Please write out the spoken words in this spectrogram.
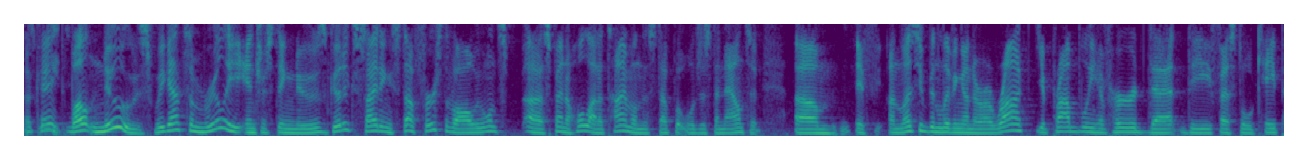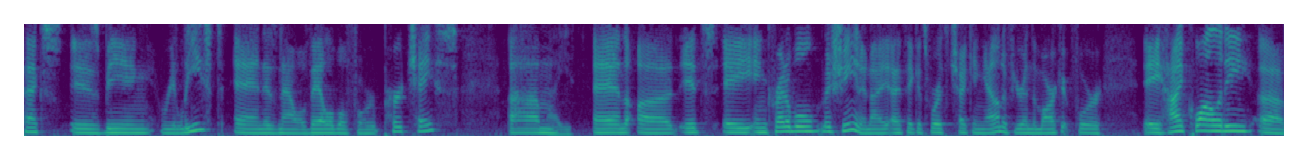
Okay, Sweet. well, news. We got some really interesting news, good, exciting stuff. First of all, we won't uh, spend a whole lot of time on this stuff, but we'll just announce it. Um, if unless you've been living under a rock, you probably have heard that the Festool Kapex is being released and is now available for purchase. Um, Nice. and uh, it's a incredible machine, and I, I think it's worth checking out if you're in the market for a high quality, uh,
